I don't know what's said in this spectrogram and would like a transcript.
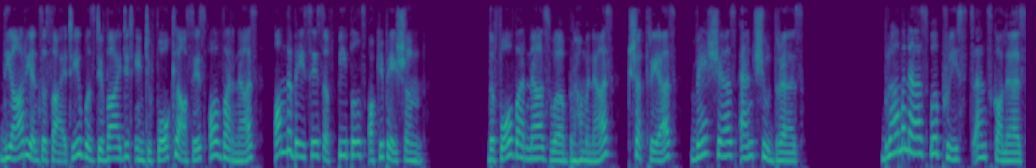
The Aryan society was divided into four classes or varnas on the basis of people's occupation. The four varnas were Brahmanas, Kshatriyas, Vaishyas and Shudras. Brahmanas were priests and scholars,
